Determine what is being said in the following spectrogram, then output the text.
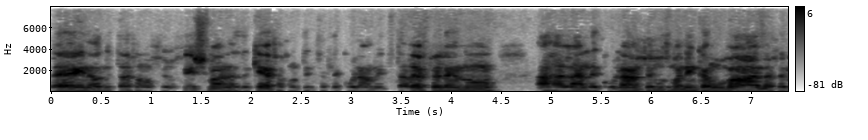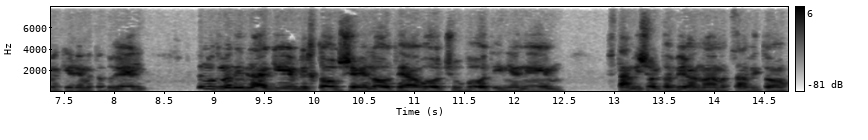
והנה עוד מצטרף לנו אופיר פישמן, איזה כיף, אנחנו נותנים קצת לכולם להצטרף אלינו. אהלן לכולם, אתם מוזמנים כמובן, אתם מכירים את הדריל, אתם מוזמנים להגיב, לכתוב שאלות, הערות, תשובות, עניינים. סתם לשאול את אוויר על מה המצב איתו,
